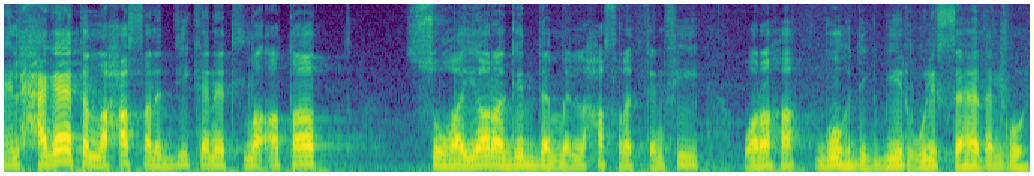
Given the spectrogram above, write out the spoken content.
الحاجات اللي حصلت دي كانت لقطات صغيرة جدا من اللي حصلت كان فيه وراها جهد كبير ولسه هذا الجهد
